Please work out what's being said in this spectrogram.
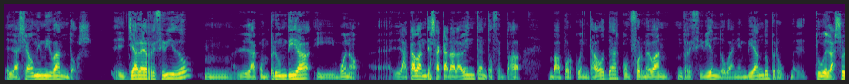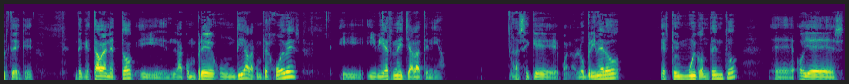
la Xiaomi Mi Band 2. Eh, ya la he recibido, mm, la compré un día y bueno, eh, la acaban de sacar a la venta, entonces va, va por cuenta otras, conforme van recibiendo, van enviando, pero eh, tuve la suerte de que, de que estaba en stock y la compré un día, la compré jueves y, viernes ya la tenía. Así que, bueno, lo primero, estoy muy contento. Eh, hoy es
